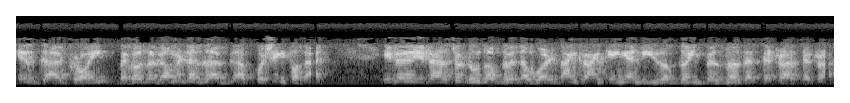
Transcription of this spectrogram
is uh, growing because the government is uh, pushing for that. It, it has to do the, with the World Bank ranking and ease of doing business, etc., etc.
